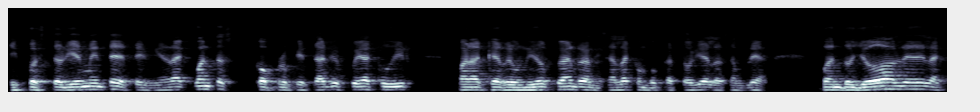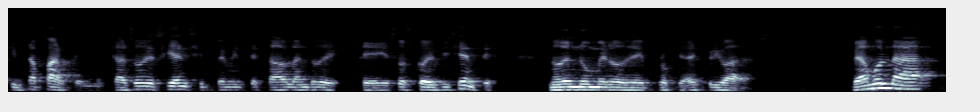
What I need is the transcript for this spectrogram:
y posteriormente determinará cuántos copropietarios puede acudir para que reunidos puedan realizar la convocatoria de la asamblea. Cuando yo hablé de la quinta parte, en el caso de 100 simplemente estaba hablando de, de esos coeficientes, no del número de propiedades privadas. Veamos la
